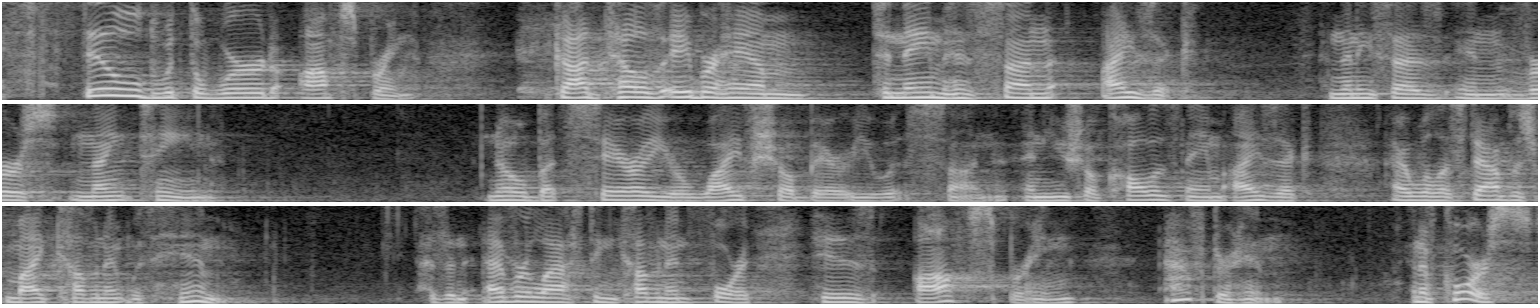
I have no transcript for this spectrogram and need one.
is filled with the word offspring. God tells Abraham to name his son Isaac. And then he says in verse 19, No, but Sarah, your wife, shall bear you a son, and you shall call his name Isaac. I will establish my covenant with him as an everlasting covenant for his offspring after him. And of course,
